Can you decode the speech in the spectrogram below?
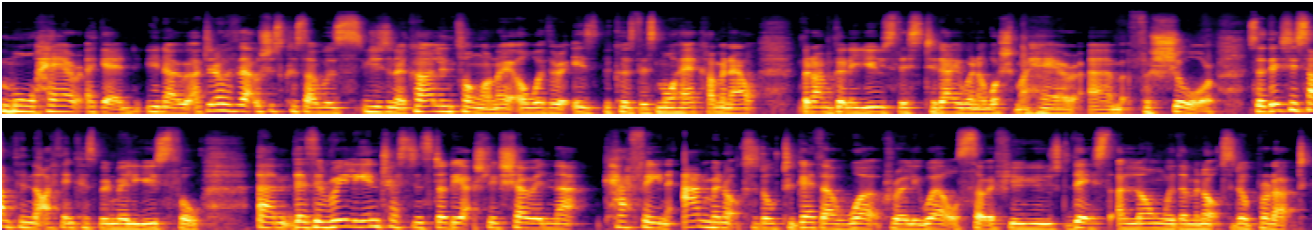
more hair again you know. I don't know whether that was just because I was using a curling tong on it or whether it is because there's more hair coming out but I'm going to use this today when I wash my hair um, for sure. So this is something that I think has been really useful. Um, there's a really interesting study actually showing that caffeine and minoxidil together work really well so if you used this along with a minoxidil product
